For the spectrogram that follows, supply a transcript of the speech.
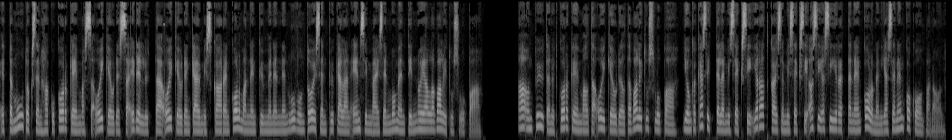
että muutoksenhaku korkeimmassa oikeudessa edellyttää oikeudenkäymiskaaren 30. luvun toisen pykälän ensimmäisen momentin nojalla valituslupaa. A on pyytänyt korkeimmalta oikeudelta valituslupaa, jonka käsittelemiseksi ja ratkaisemiksi asia siirrettäneen kolmen jäsenen kokoonpanoon.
